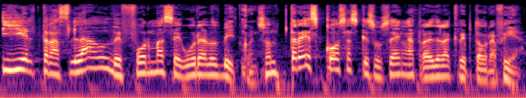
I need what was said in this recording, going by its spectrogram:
y el traslado de forma segura de los bitcoins. Son tres cosas que suceden a través de la criptografía.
